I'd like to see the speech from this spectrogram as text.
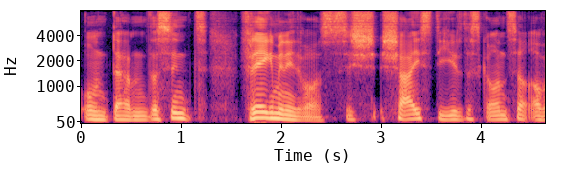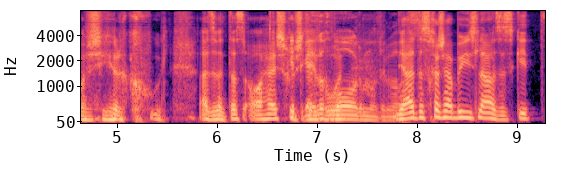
Und ähm, das sind, frage mich nicht was, es ist scheiß Tier, das Ganze, aber schier cool. Also wenn du das anhast, kannst du einfach warm, oder was? Ja, das kannst du auch bei uns lesen. Es gibt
